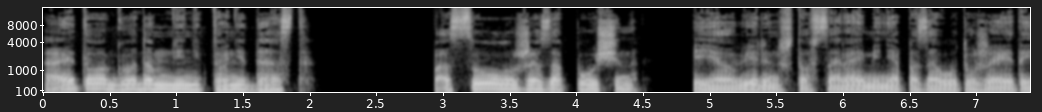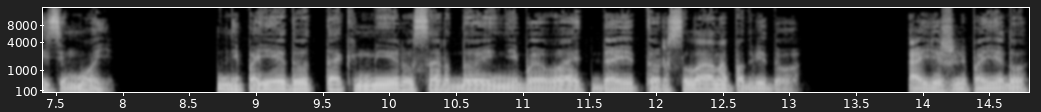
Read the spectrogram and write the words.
А этого года мне никто не даст. Посул уже запущен, и я уверен, что в сарай меня позовут уже этой зимой. Не поеду так миру с Ордой не бывать, да и Турслана подведу. А ежели поеду,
